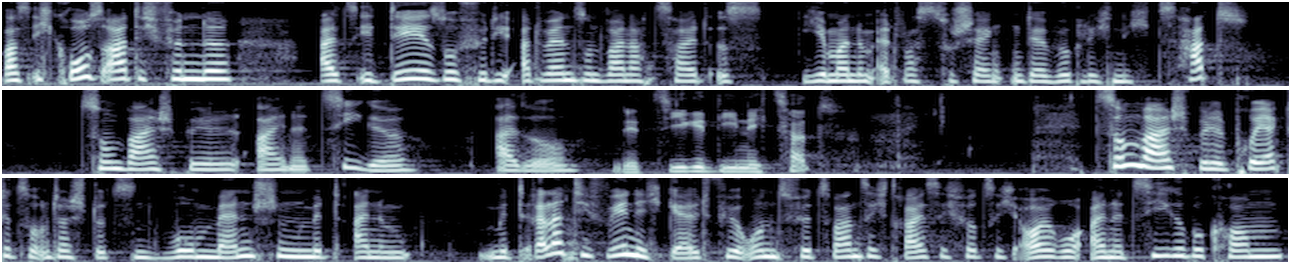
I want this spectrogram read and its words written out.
Was ich großartig finde als Idee so für die Advents- und Weihnachtszeit ist, jemandem etwas zu schenken, der wirklich nichts hat. Zum Beispiel eine Ziege. Also eine Ziege, die nichts hat? Zum Beispiel Projekte zu unterstützen, wo Menschen mit einem mit relativ wenig Geld für uns, für 20, 30, 40 Euro eine Ziege bekommen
